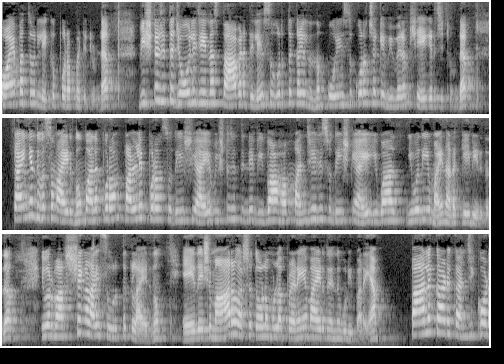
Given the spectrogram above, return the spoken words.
കോയമ്പത്തൂരിലേക്ക് പുറപ്പെട്ടിട്ടുണ്ട്. വിഷ്ണുജിത്ത് ജോലി ചെയ്യുന്ന സ്ഥാപനത്തിലെ സുഹൃത്തുക്കളിൽ നിന്നും പോലീസ് കുറച്ചൊക്കെ വിവരം ശേഖരിച്ചിട്ടുണ്ട്. കഴിഞ്ഞ ദിവസമായിരുന്നു മലപ്പുറം പള്ളിപ്പുറം സ്വദേശിയായ വിഷ്ണുജിത്തിന്റെ വിവാഹം മഞ്ചേരി സ്വദേശിനിയായ യുവാ യുവതിയുമായി നടക്കേണ്ടിയിരുന്നത്. ഇവർ വർഷങ്ങളായി സുഹൃത്തുക്കളായിരുന്നു. ഏകദേശം ആറു വർഷത്തോളമുള്ള പ്രണയമായിരുന്നു എന്ന് കൂടി പറയാം. പാലക്കാട് കഞ്ചിക്കോട്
